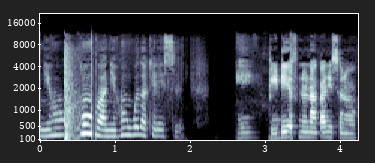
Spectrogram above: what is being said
日本、本は日本語だけです。PDF の中にその、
